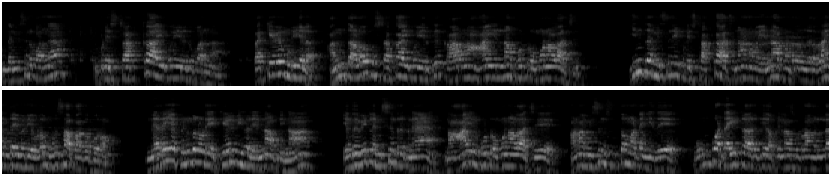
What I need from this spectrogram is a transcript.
இந்த மிஷினை பாருங்கள் இப்படி ஸ்ட்ரக் ஆகி போயிருக்கு பாருங்கள் தைக்கவே முடியலை. அந்த அளவுக்கு ஸ்ட்ரக் ஆகி போயிருக்கு. காரணம் ஆயில்லாம் போட்டு ரொம்ப நாள் ஆச்சு. இந்த மிஷின் இப்படி ஸ்டக் ஆச்சுன்னா நம்ம என்ன பண்ணுறதுங்கிறதா இந்த வீடியோவில் முழுசாக பார்க்க போகிறோம் நிறைய பெண்களுடைய கேள்விகள் என்ன அப்படின்னா எங்கள் வீட்டில் மிஷின் இருக்குண்ணே நான் ஆயில் போட்டு ரொம்ப நாள் ஆச்சு ஆனால் மிஷின் சுத்த மாட்டேங்குது ரொம்ப டைட்டாக இருக்குது அப்படின்லாம் சொல்கிறாங்கல்ல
